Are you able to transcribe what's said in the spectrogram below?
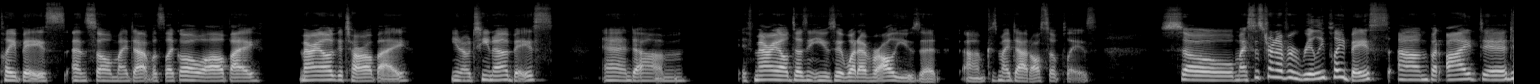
play bass, and so my dad was like, "Oh, well, I'll buy Marielle guitar. I'll buy you know Tina bass, and um, if Mariel doesn't use it, whatever, I'll use it because my dad also plays." So my sister never really played bass, um, but I did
